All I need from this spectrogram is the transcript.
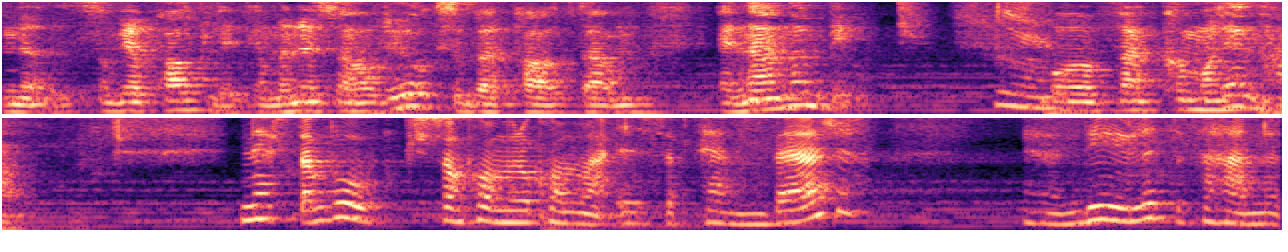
nu, som vi har pratat lite om. Men nu så har du också börjat prata om en annan bok. Yeah. Och vad kommer den handla om? Nästa bok som kommer att komma i september, eh, det är ju lite så här nu.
